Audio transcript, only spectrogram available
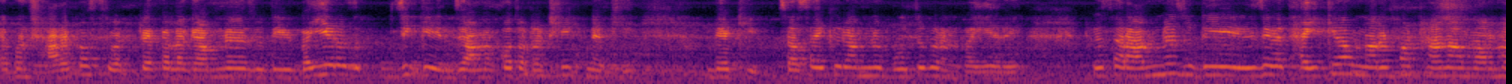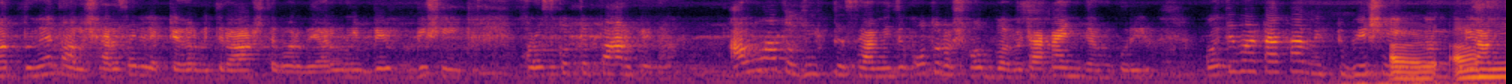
এখন সাড়ে পাঁচ লাখ টাকা লাগে। আপনি যদি ভাইয়ারা জিজ্ঞেন যে আমার কথাটা ঠিক নাকি ঠিক যাচাই করে আপনি বলতে পারেন ভাইয়ারে। ঠিক আছে আর আপনি যদি জায়গায় থাইকে, আপনারা পাঠান আমার মাধ্যমে, তাহলে সাড়ে চার লাখ টাকার ভিতরে আসতে পারবে। আর উনি বেশি খরচ করতে পারবে না। আল্লাহ তো দেখতেছে আমি যে কতটা সৎভাবে টাকা ইনকাম করি। হয়তো বা টাকা আমি একটু বেশি আর আমি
